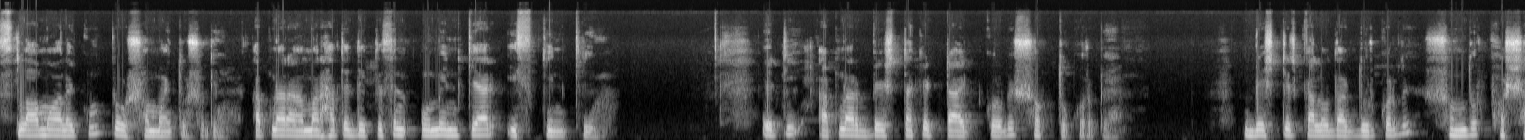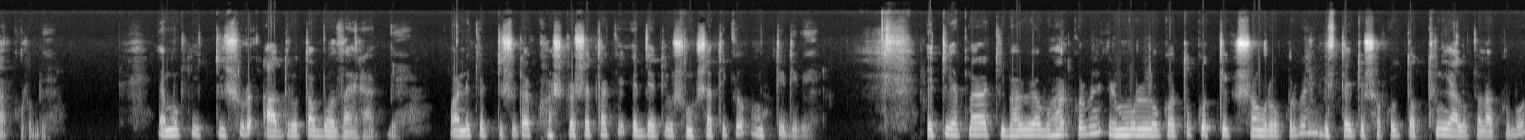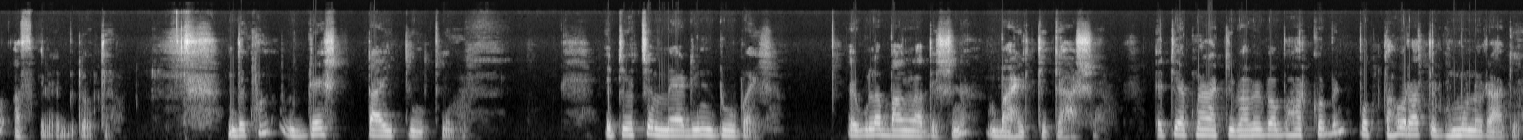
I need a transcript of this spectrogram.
আসসালামু আলাইকুম তো সম্মানিত আপনারা আমার হাতে দেখতেছেন ওমেন কেয়ার স্কিন ক্রিম। এটি আপনার বেশটাকে টাইট করবে, শক্ত করবে। বেস্টের কালো দাগ দূর করবে, সুন্দর ফর্সা করবে। এমনকি টিস্যুর আর্দ্রতা বজায় রাখবে। অনেকের টিস্যুটা খসখসে থাকে, এর জাতীয় সমস্যা থেকেও মুক্তি দিবে। এটি আপনারা কীভাবে ব্যবহার করবেন, এর মূল্য কত কোথেকে সংগ্রহ করবেন, বিস্তারিত সকল তথ্য নিয়ে আলোচনা করব আজকের এই ভিডিওতে। দেখুন, ব্রেস্ট টাইটিন ক্রিম। এটি হচ্ছে মেড ইন দুবাই। এগুলা বাংলাদেশি না, বাহির থেকে আসে। এটি আপনারা কীভাবে ব্যবহার করবেন, প্রত্যাহ রাতে ঘুমানোর আগে।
